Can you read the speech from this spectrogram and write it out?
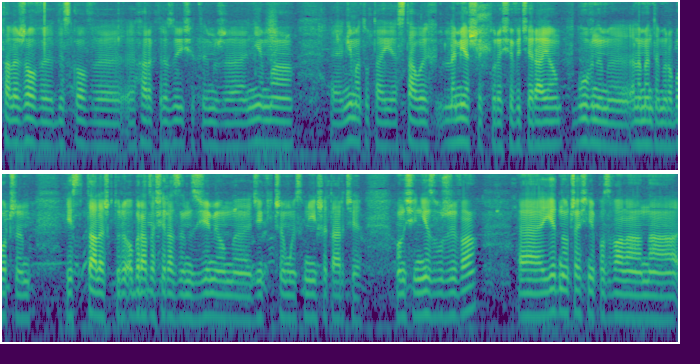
talerzowy, dyskowy e, charakteryzuje się tym, że nie ma, e, nie ma tutaj stałych lemieszy, które się wycierają. Głównym elementem roboczym jest talerz, który obraca się razem z ziemią, dzięki czemu jest mniejsze tarcie. On się nie zużywa. Jednocześnie pozwala na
